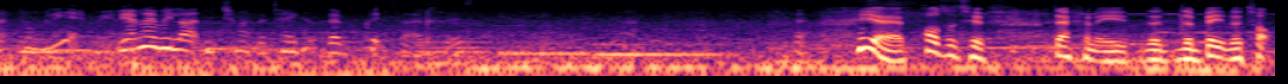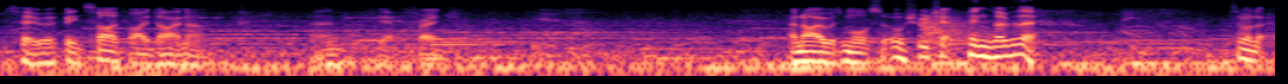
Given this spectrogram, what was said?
That's probably it, really. I know we like the take up the quick services. But Yeah, positive. Definitely. The the bit the top two have been Sci-Fi Diner and yeah French. yeah. And I was more so. Oh, should we check pins over there? Let's have a look.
